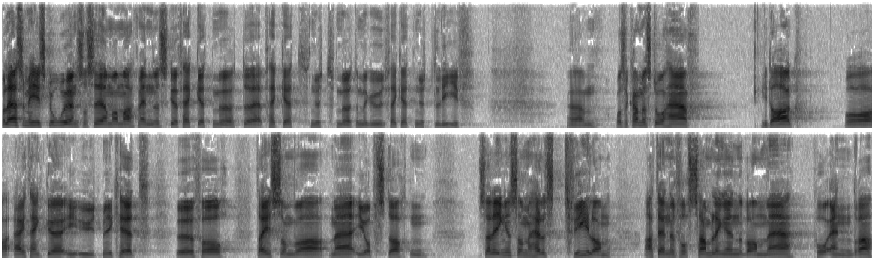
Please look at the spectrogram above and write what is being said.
og Leser vi historien, så ser vi at mennesket fikk et, møte, fikk et nytt møte med Gud, fikk et nytt liv. Um, og så kan vi stå her i dag, og jeg tenker i ydmykhet overfor de som var med i oppstarten så er det ingen som helst tvil om at denne forsamlingen var med på å endre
